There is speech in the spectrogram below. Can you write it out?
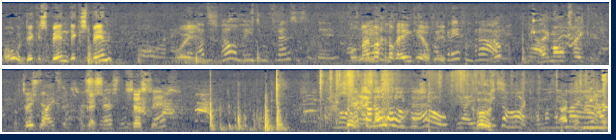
Oh, dikke spin, dikke spin. Hoi. Dat is wel een beetje hoe Francis het deed. Hij Volgens mij mag je nog één keer of niet? kreeg een draai. Nee, maar al twee keer. Nog twee is keer. vijfde. Zesde. zesde. Zes. Zo. Dat kan ook nog, hè? Zo. Ja, je Goed. moet niet te hard. Want dan Ja, nu niet meer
